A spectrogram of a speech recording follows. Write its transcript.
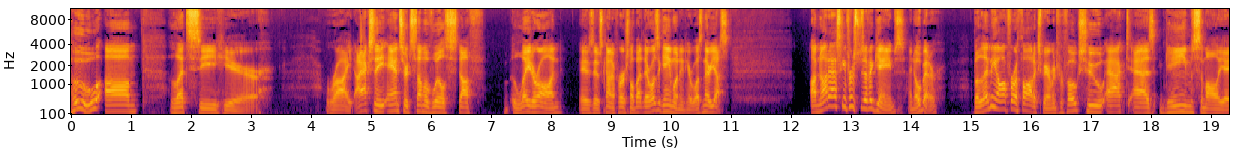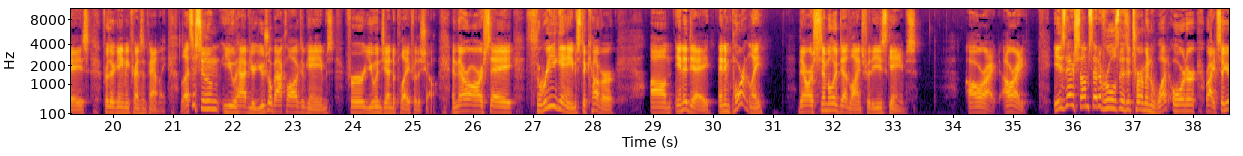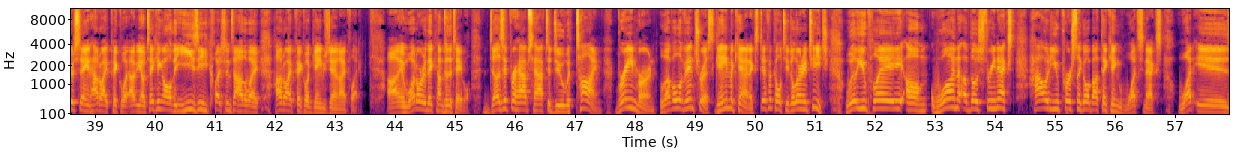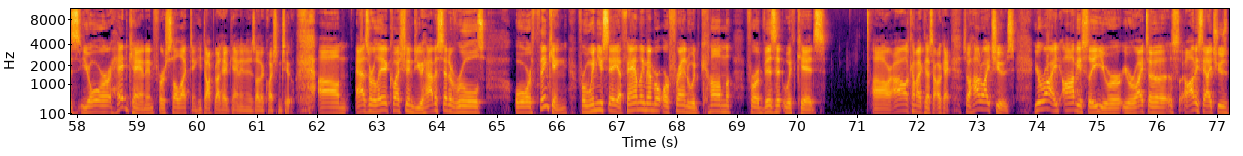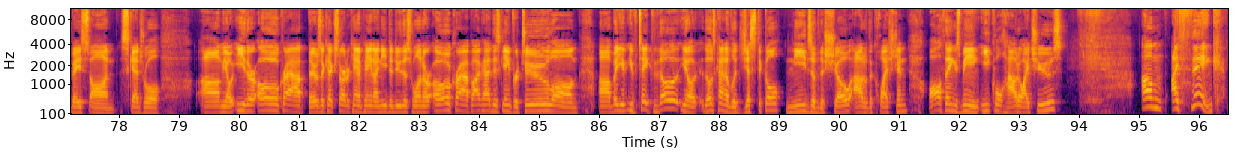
Who, um, let's see here. Right. I actually answered some of Will's stuff later on. It was kind of personal, but there was a game one in here, wasn't there? Yes. I'm not asking for specific games. I know better But let me offer a thought experiment for folks who act as game sommeliers for their gaming friends and family. Let's assume you have your usual backlogs of games for you and Jen to play for the show. And there are, say, three games to cover um, in a day. And importantly, there are similar deadlines for these games. All right, all righty. Is there some set of rules that determine what order? Right. So you're saying, how do I pick what? You know, taking all the easy questions out of the way, how do I pick what games Jen and I play? Uh, in what order they come to the table? Does it perhaps have to do with time, brain burn, level of interest, game mechanics, difficulty to learn and teach? Will you play um, one of those three next? How do you personally go about thinking what's next? What is your head canon for selecting? He talked about head canon in his other question too. Um, as a related question, do you have a set of rules? Or thinking for when you say a family member or friend would come for a visit with kids. Right, I'll come back to that. Okay, so how do I choose? You're right. Obviously, you were you were right to. Obviously, I choose based on schedule. Um, you know, either oh crap, there's a Kickstarter campaign, I need to do this one, or oh crap, I've had this game for too long. Uh, but you you take those you know those kind of logistical needs of the show out of the question. All things being equal, how do I choose? Um, I think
